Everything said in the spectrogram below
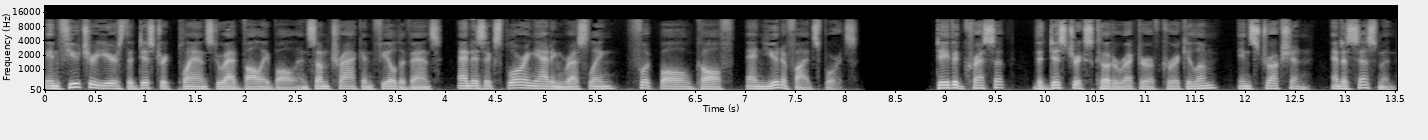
In future years, the district plans to add volleyball and some track and field events, and is exploring adding wrestling, football, golf, and unified sports. David Cressup, the district's co director of curriculum, instruction, and assessment,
